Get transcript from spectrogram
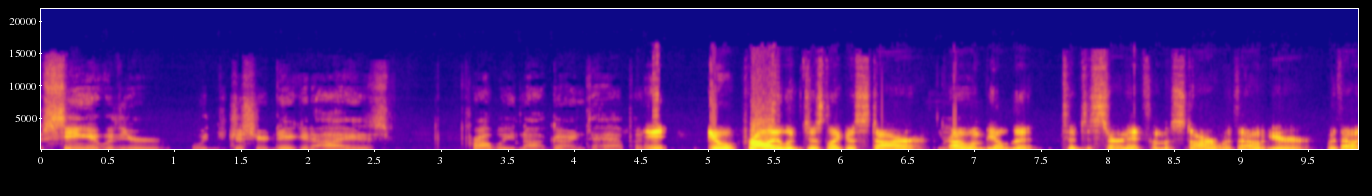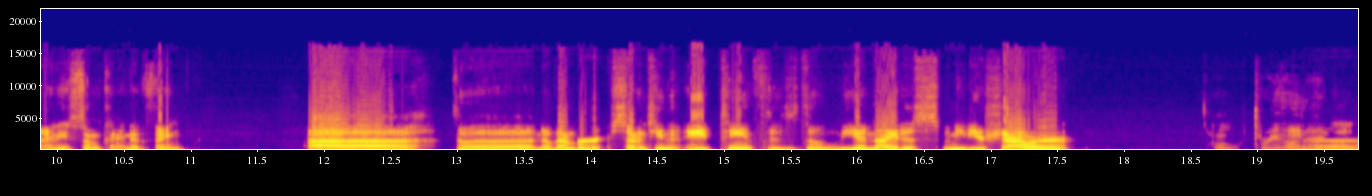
seeing it with your with just your naked eye is probably not going to happen. It- It will probably look just like a star. Yeah. Probably won't be able to, to discern it from a star without your without any some kind of thing. Uh the November 17th and 18th is the Leonidas meteor shower. oh, 300? Uh,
